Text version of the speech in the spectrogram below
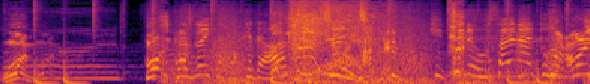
One! 近 Fight! づいただけで安心しようきっちり抑えないと呪い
